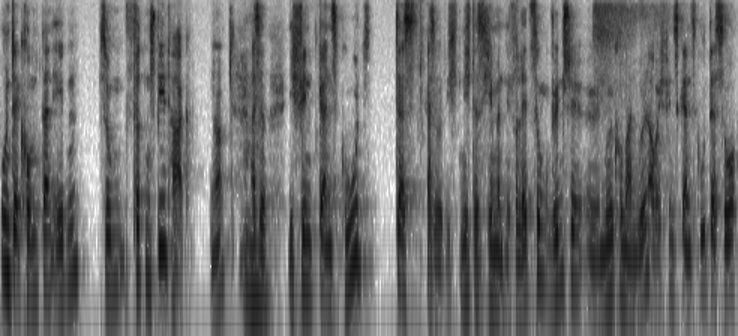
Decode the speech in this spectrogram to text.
Und der kommt dann eben zum vierten Spieltag. Ne? Mhm. Also ich finde ganz gut, dass, also ich, nicht, dass ich jemand eine Verletzung wünsche, 0,0, äh, aber ich finde es ganz gut, dass so,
